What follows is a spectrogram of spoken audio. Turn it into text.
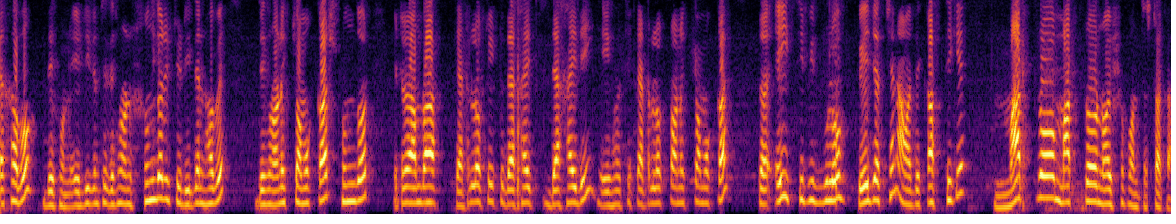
দেখাবো, দেখুন, এই ডিজাইনটি দেখুন অনেক সুন্দর একটি ডিজাইন হবে। দেখুন অনেক চমৎকার, সুন্দর। এটা আমরা ক্যাটালগটা একটু দেখাই দেখাই দিই। এই হচ্ছে ক্যাটালগটা অনেক চমৎকার। তো এই থ্রি পিসগুলো পেয়ে যাচ্ছেন আমাদের কাছ থেকে মাত্র মাত্র নয়শো পঞ্চাশ টাকা।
